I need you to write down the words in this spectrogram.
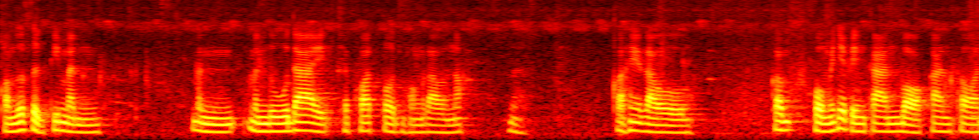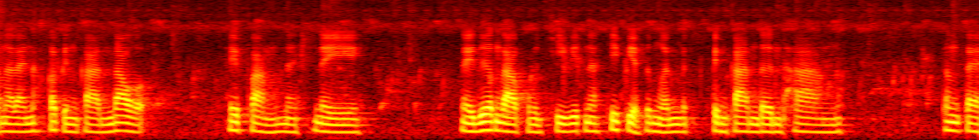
ความรู้สึกที่มันมันมันรู้ได้เฉพาะตนของเราเนาะนะก็ให้เราก็ผมไม่ใช่เป็นการบอกการสอนอะไรนะ ก็เป็นการเล่าให้ฟังในในในเรื่องราวของชีวิตนะที่เปรียบเสมือนเป็นการเดินทางนะตั้งแต่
